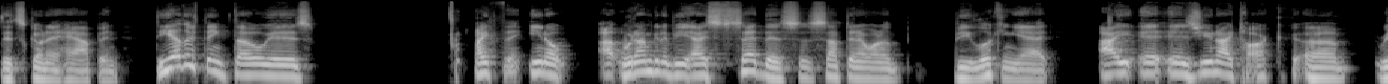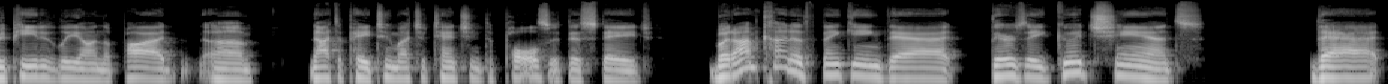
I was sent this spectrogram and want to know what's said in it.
that's going to happen. The other thing, though, is I think, you know, uh, what I'm going to be, I said this is something I want to be looking at. I, as you and I talk um, repeatedly on the pod, um, not to pay too much attention to polls at this stage, but I'm kind of thinking that there's a good chance that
